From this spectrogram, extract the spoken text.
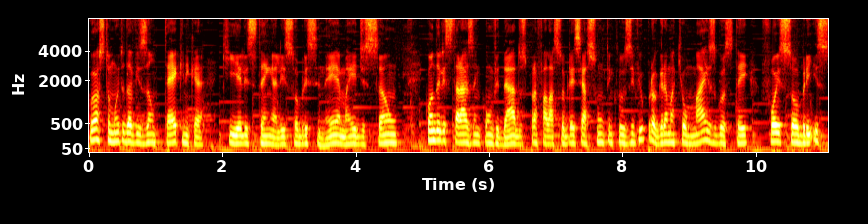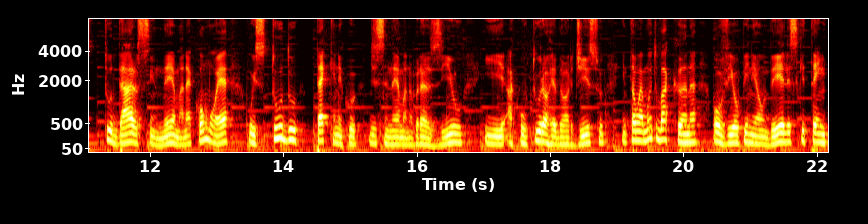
Gosto muito da visão técnica que eles têm ali sobre cinema, edição. Quando eles trazem convidados para falar sobre esse assunto, inclusive o programa que eu mais gostei foi sobre estudar cinema, né? Como é o estudo técnico de cinema no Brasil e a cultura ao redor disso. Então é muito bacana ouvir a opinião deles que tem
